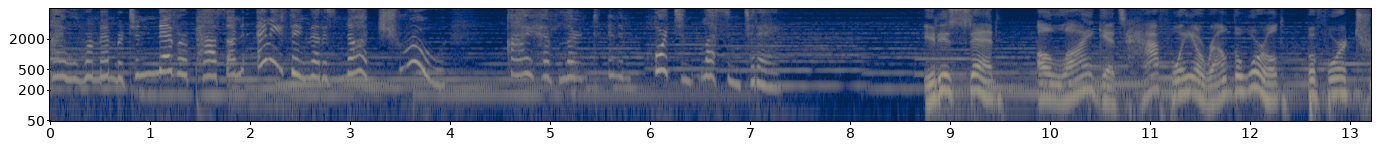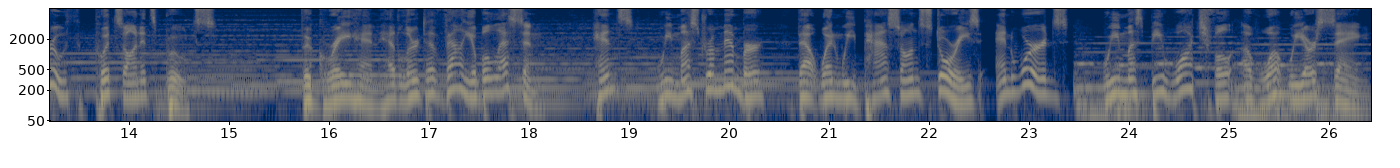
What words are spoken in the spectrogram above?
I will remember to never pass on anything that is not true. I have learned an important lesson today. It is said a lie gets halfway around the world before truth puts on its boots. The gray hen had learnt a valuable lesson. Hence, we must remember that when we pass on stories and words, we must be watchful of what we are saying.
